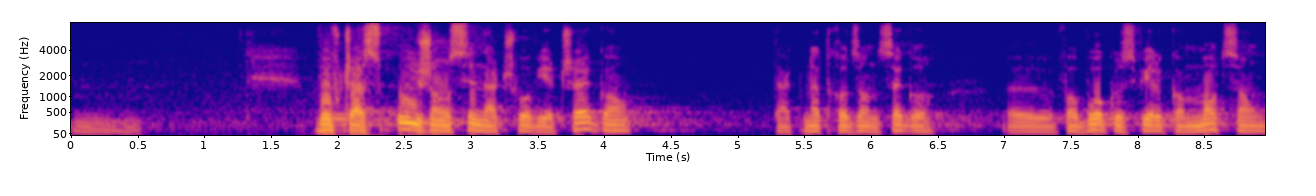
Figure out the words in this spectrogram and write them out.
Hmm. Wówczas ujrzą Syna Człowieczego, tak nadchodzącego e, w obłoku z wielką mocą,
